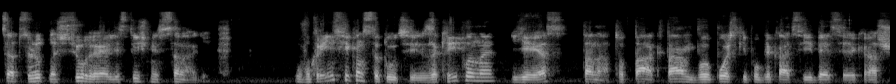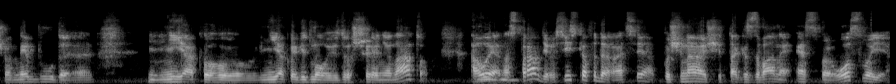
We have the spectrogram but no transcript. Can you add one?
це абсолютно сюрреалістичний сценарій. В українській конституції закріплене ЄС та НАТО. Так, там в польській публікації йдеться якраз, що не буде ніякого ніякої відмови від розширення НАТО. Але Мгм. насправді Російська Федерація, починаючи так зване СВО своє,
